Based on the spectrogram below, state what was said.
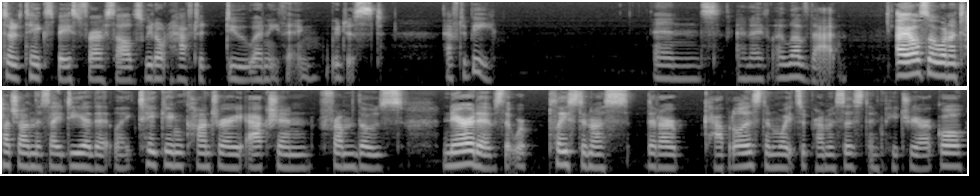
So to take space for ourselves, we don't have to do anything. We just have to be. And and I, I love that. I also want to touch on this idea that like taking contrary action from those narratives that were placed in us that are capitalist and white supremacist and patriarchal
